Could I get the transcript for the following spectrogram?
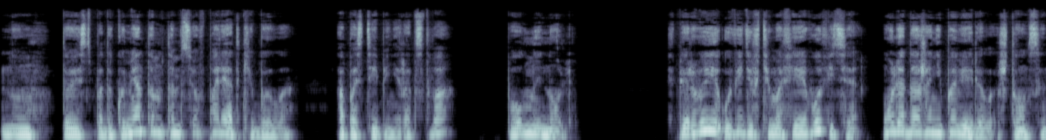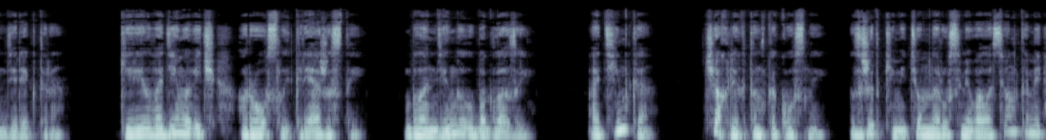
Ну, то есть по документам там все в порядке было, а по степени родства — полный ноль. Впервые увидев Тимофея в офисе, Оля даже не поверила, что он сын директора. Кирилл Вадимович — рослый, кряжестый, блондин голубоглазый. А Тимка — чахлик тонкокосный, с жидкими темно-русыми волосенками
